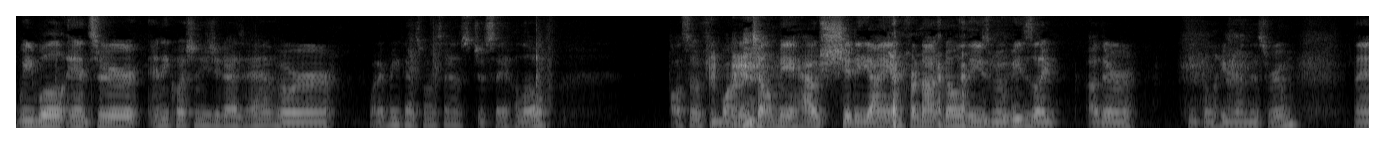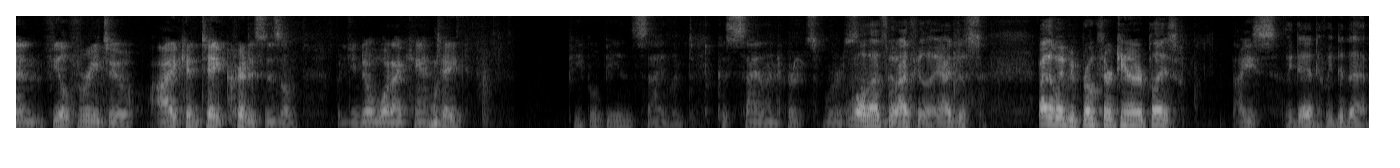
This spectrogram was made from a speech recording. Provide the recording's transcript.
we will answer any questions you guys have or whatever you guys want to ask. Just say hello. Also, if you want to tell me how shitty I am for not knowing these movies like other people here in this room, then feel free to. I can take criticism, but you know what I can't take? People being silent, because silent hurts worse. Well, that's what I feel like. I just. By the way, we broke 1,300 plays. Nice. We did. We did that.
